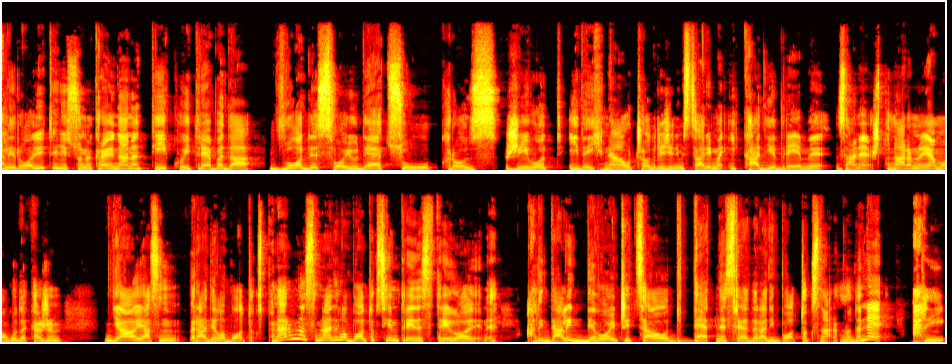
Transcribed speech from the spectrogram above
ali roditelji su na kraju dana ti koji treba da vode svoju decu kroz život i da ih nauče određenim stvarima i kad je vreme za nešto. Naravno, ja mogu da kažem ja, ja sam radila botoks. Pa naravno da sam radila botoks, imam 33 godine. Ali da li devojčica od 15 treba da radi botoks? Naravno da ne. Ali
